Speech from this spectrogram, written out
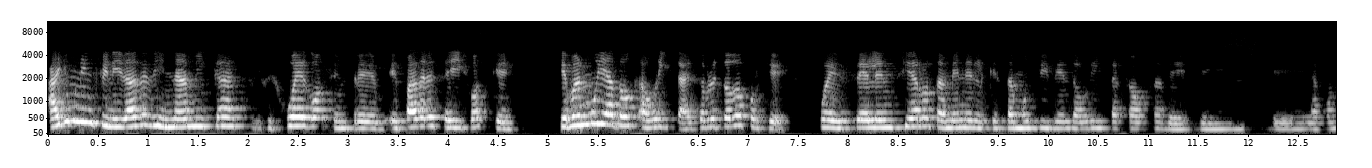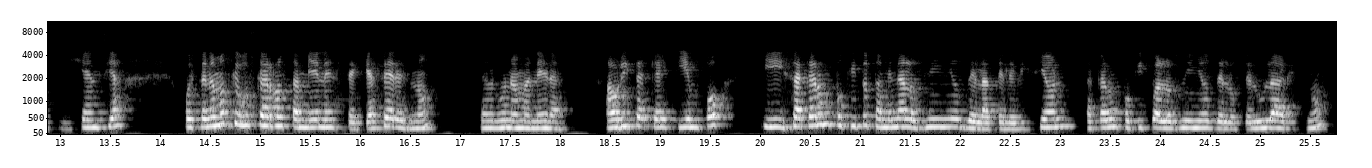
hay una infinidad de dinámicas, de juegos entre eh, padres e hijos que, que van muy ad hoc ahorita, y sobre todo porque pues el encierro también en el que estamos viviendo ahorita a causa de, la contingencia, pues tenemos que buscarnos también este quehaceres, ¿no? De alguna manera. Ahorita que hay tiempo y sacar un poquito también a los niños de la televisión, sacar un poquito a los niños de los celulares, ¿no?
